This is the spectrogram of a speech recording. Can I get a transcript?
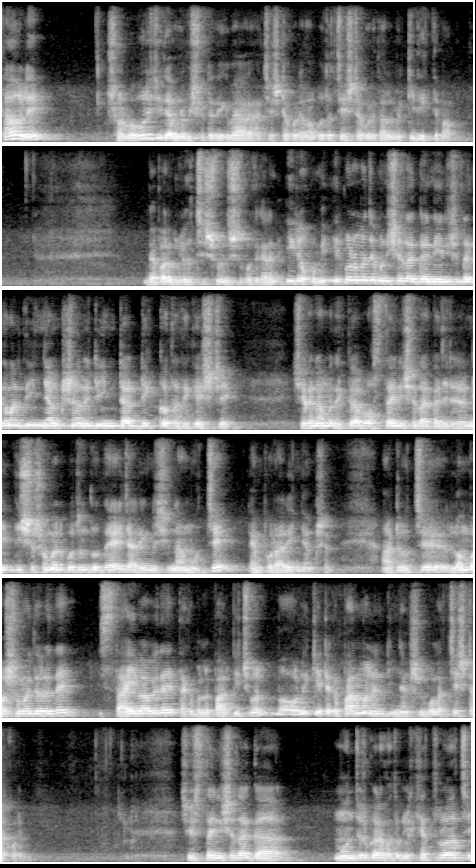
তাহলে সর্বোপরি যদি আমরা বিষয়টা দেখে চেষ্টা করি, আমরা বোঝার চেষ্টা করি, তাহলে আমরা কী দেখতে পাবো? ব্যাপারগুলি হচ্ছে সুনির্দিষ্ট প্রতিকার এইরকমই এরপর আমরা যেমন নিষেধাজ্ঞা নিয়ে, নিষেধাজ্ঞা মানে ইনজাংশন এটি ইন্টারডিক কথা থেকে এসছে। সেখানে আমরা দেখতে পাবো অস্থায়ী নিষেধাজ্ঞা, যেটা নির্দিষ্ট সময়ের পর্যন্ত দেয়, যার ইংলিশের নাম হচ্ছে টেম্পোরারি ইনজাংশন আরটা হচ্ছে লম্বা সময় ধরে দেয়, স্থায়ীভাবে দেয়, তাকে বলে পারপিচুয়াল বা অনেকে এটাকে পারমানেন্ট ইনজাংশন বলার চেষ্টা করেন শীর্ষস্থায়ী নিষেধাজ্ঞা মঞ্জুর করা কতগুলো ক্ষেত্র আছে?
